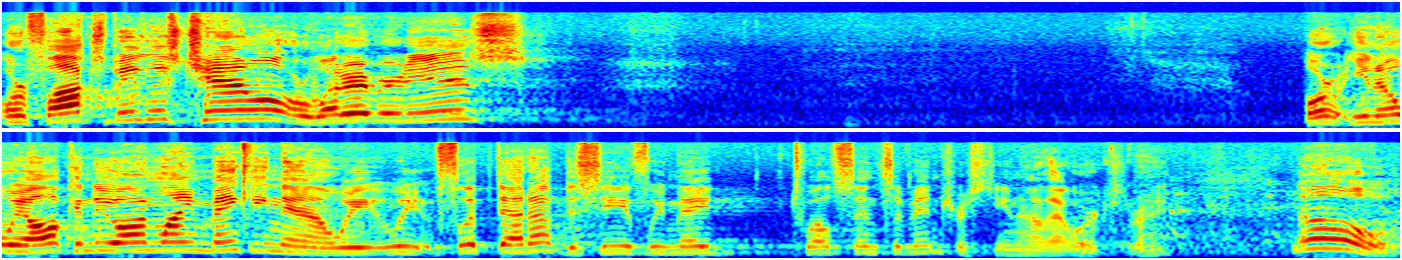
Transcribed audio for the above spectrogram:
or Fox Business Channel or whatever it is. Or, you know, we all can do online banking now. We, we flip that up to see if we made 12 cents of interest. You know how that works, right? No.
